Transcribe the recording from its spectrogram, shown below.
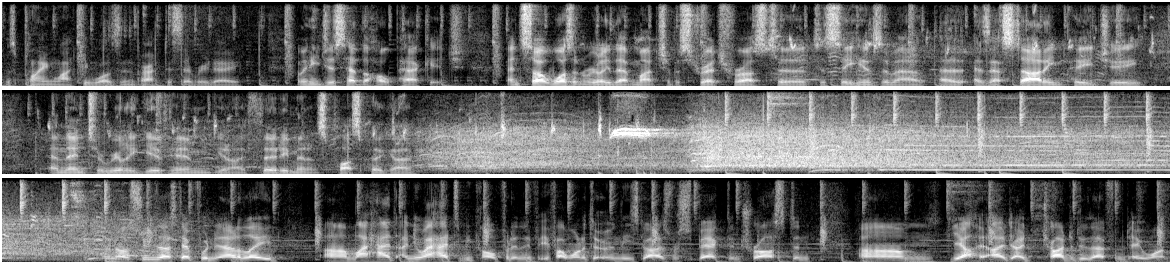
was playing like he was in practice every day. I mean, he just had the whole package. And so it wasn't really that much of a stretch for us to, to see him as our, as our starting PG and then to really give him, you know, 30 minutes plus per game. You know, as soon as I stepped foot in Adelaide, um, I had, I knew I had to be confident if, if, I wanted to earn these guys' respect and trust, and um, yeah, I, I, tried to do that from day one.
